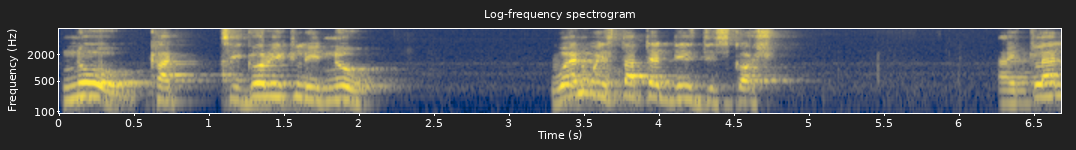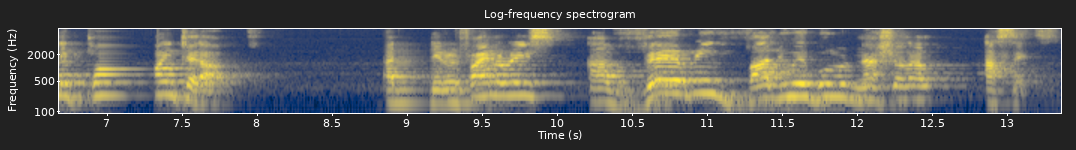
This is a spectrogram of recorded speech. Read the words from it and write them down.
No, categorically no. When we started this discussion, I clearly pointed out that the refineries are very valuable national assets.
